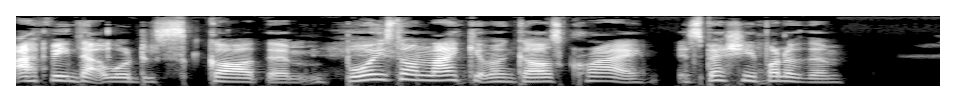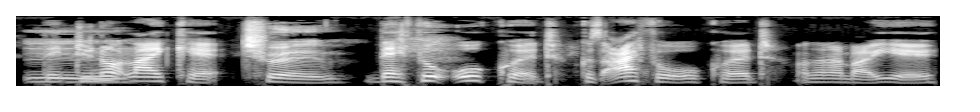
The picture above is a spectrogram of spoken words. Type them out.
I think that would scar them. Boys don't like it when girls cry, especially in front of them. They do not Mm, like it. True. They feel awkward because I feel awkward. I don't know about you,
